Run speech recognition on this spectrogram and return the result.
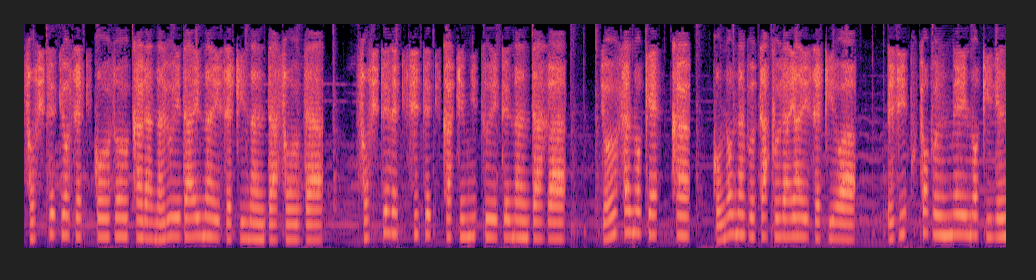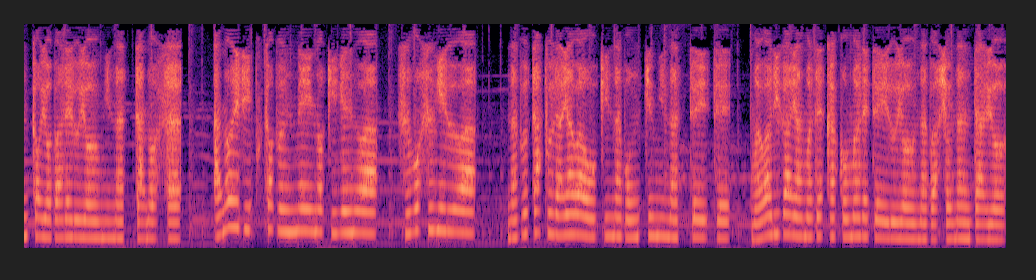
そして巨石構造からなる偉大な遺跡なんだそうだ。そして歴史的価値についてなんだが、調査の結果、このナブタプラヤ遺跡は、エジプト文明の起源と呼ばれるようになったのさ。あのエジプト文明の起源は、凄すぎるわ。ナブタプラヤは大きな盆地になっていて、周りが山で囲まれているような場所なんだよ。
